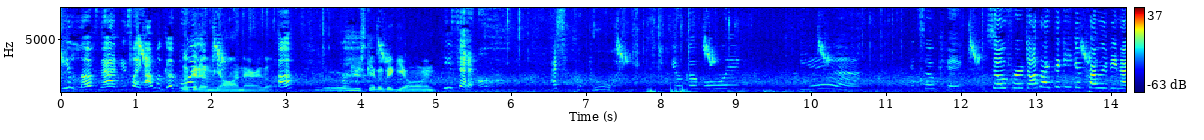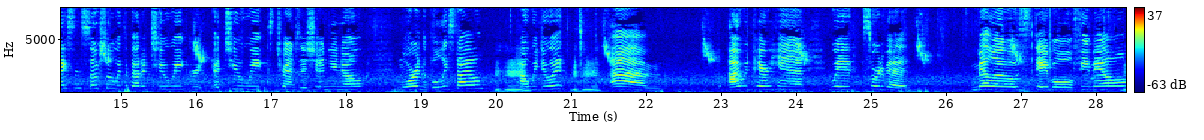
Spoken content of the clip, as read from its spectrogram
He loves that. He's like, I'm a good boy. Look at him keep- yawn there. though. Huh? You just gave a big yawn. He said, oh, that's a good boy. You a good boy? Yeah. It's okay. So for a dog, I think he could probably be nice and social with about a two week a two week transition. You know, more in the bully style. Mhm. How we do it. Mm-hmm. Um, I would pair him with sort of a mellow, stable female.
